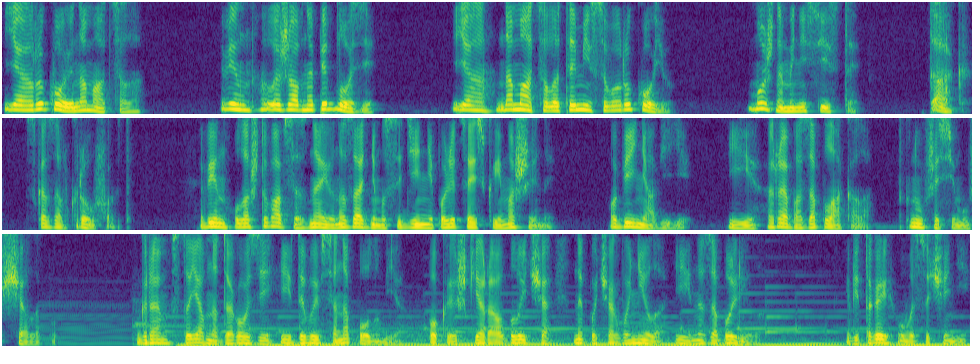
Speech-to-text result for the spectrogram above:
Я рукою намацала. Він лежав на підлозі. Я намацала Темісову рукою. Можна мені сісти? Так, сказав Кроуфорд. Він улаштувався з нею на задньому сидінні поліцейської машини, обійняв її, і Реба заплакала, ткнувшись йому в щелепу. Грем стояв на дорозі і дивився на полум'я, поки шкіра обличчя не почервоніла і не заболіла. Вітри у височині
